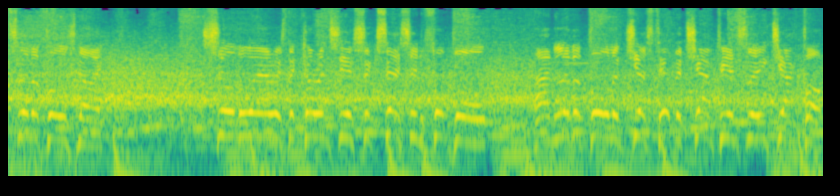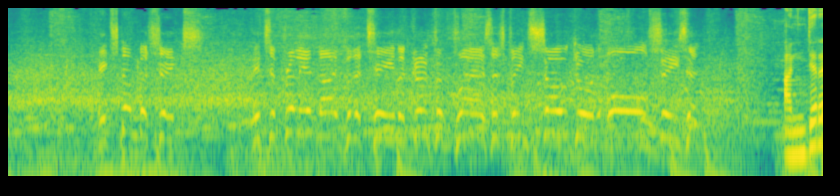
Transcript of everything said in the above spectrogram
It's Liverpool's night. Silverware is the currency of success in football, and Liverpool have just hit the Champions League jackpot. It's number six. It's a brilliant night for the team, a group of players has been so good all season. അഞ്ചര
